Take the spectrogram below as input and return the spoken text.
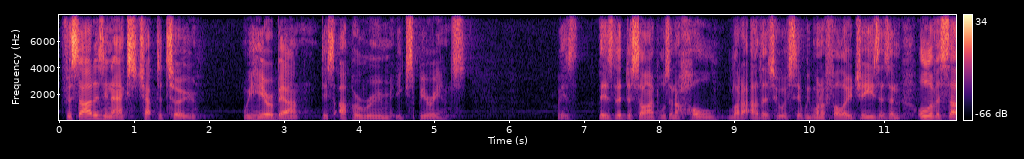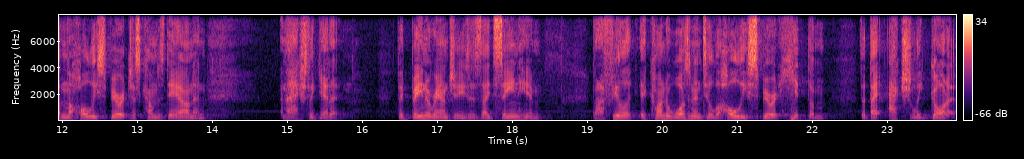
For starters, in Acts chapter 2, we hear about this upper room experience. There's, there's the disciples and a whole lot of others who have said, We want to follow Jesus. And all of a sudden, the Holy Spirit just comes down and, and they actually get it. They'd been around Jesus, they'd seen him. But I feel it, it kind of wasn't until the Holy Spirit hit them that they actually got it.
